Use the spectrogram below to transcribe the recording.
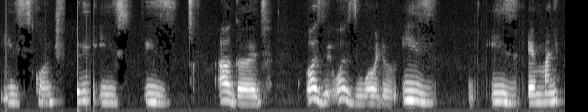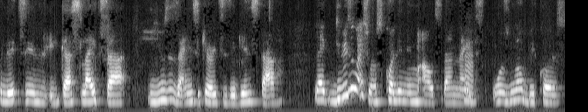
he's controlling. He's he's oh god. What's the what's the word though? He's he's a manipulative, he gaslights her, he uses her insecurities against her. Like the reason why she was calling him out that night was not because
